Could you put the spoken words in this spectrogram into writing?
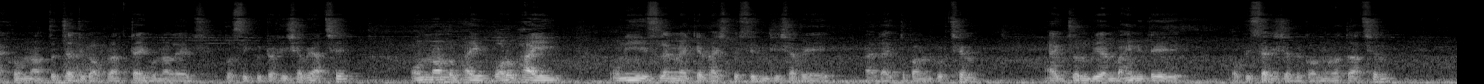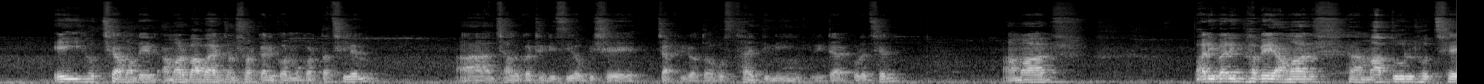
এখন আন্তর্জাতিক অপরাধ ট্রাইব্যুনালের প্রসিকিউটর হিসাবে আছে। অন্যান্য ভাই, বড় ভাই, উনি ইসলাম ব্যাংকের ভাইস প্রেসিডেন্ট হিসাবে দায়িত্ব পালন করছেন। একজন বিমান বাহিনীতে অফিসার হিসাবে কর্মরত আছেন। এই হচ্ছে আমাদের, আমার বাবা একজন সরকারি কর্মকর্তা ছিলেন। ঝালকাঠি ডিসি অফিসে চাকরিরত অবস্থায় তিনি রিটায়ার করেছেন। আমার পারিবারিকভাবে আমার মাতুল হচ্ছে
